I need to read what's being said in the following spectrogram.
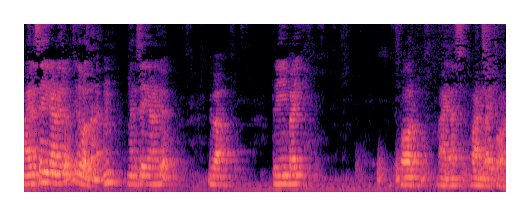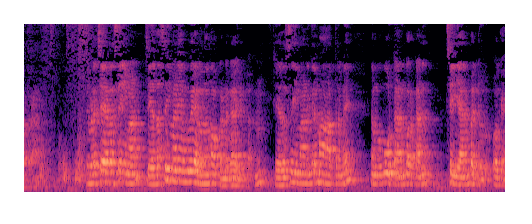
മൈനസ് ചെയ്യുകയാണെങ്കിൽ ഇതുപോലെ തന്നെ. മൈനസ് ചെയ്യുകയാണെങ്കിൽ three by four minus one by four അത്രയാണ്. ഇവിടെ ഛേദം സെയിം ആണ്. ഛേദം സെയിം ആണെങ്കിൽ നമുക്ക് വേറെ ഒന്നും നോക്കേണ്ട കാര്യമില്ല. ഉം. സെയിം ആണെങ്കിൽ മാത്രമേ നമുക്ക് കൂട്ടാനും കുറക്കാനും ചെയ്യാനും പറ്റുള്ളൂ. ഓക്കെ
